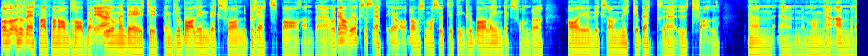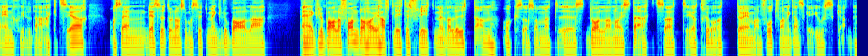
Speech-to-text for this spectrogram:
och hur vet man att man har en bra båt? Ja. Jo, men det är typ en global indexfond, brett sparande. Och det har vi också sett i år. De som har suttit i globala indexfonder har ju liksom mycket bättre utfall än, än många andra enskilda aktier. Och sen dessutom de som har suttit med globala globala fonder har ju haft lite flyt med valutan också, som att eh, dollarn har ju stärkt, så att jag tror att då är man fortfarande ganska oskadd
